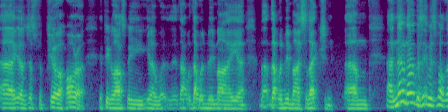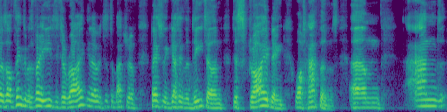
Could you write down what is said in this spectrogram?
Uh, you know, just for pure horror. If people ask me, you know, that would that would be my uh, that, that would be my selection. Um, and no, no, it was it was one of those odd things. It was very easy to write. You know, it's just a matter of basically getting the detail and describing what happens. Um, and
